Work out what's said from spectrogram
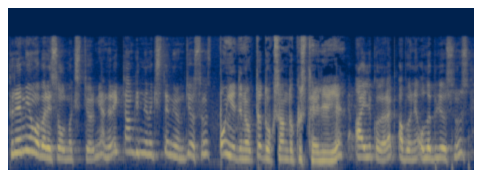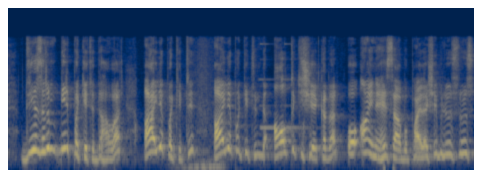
premium abonesi olmak istiyorum. Yani reklam dinlemek istemiyorum diyorsanız 17.99 TL'ye aylık olarak abone olabiliyorsunuz. Deezer'ın bir paketi daha var. Aile paketi. Aile paketinde 6 kişiye kadar o aynı hesabı paylaşabiliyorsunuz.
